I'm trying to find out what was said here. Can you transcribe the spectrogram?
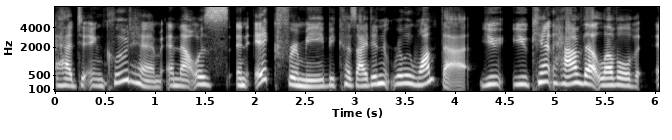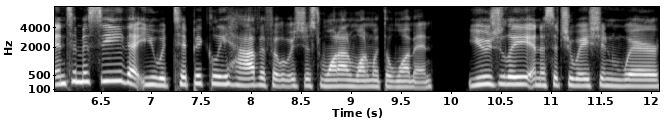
had to include him and that was an ick for me because I didn't really want that. You you can't have that level of intimacy that you would typically have if it was just one-on-one with a woman. Usually in a situation where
